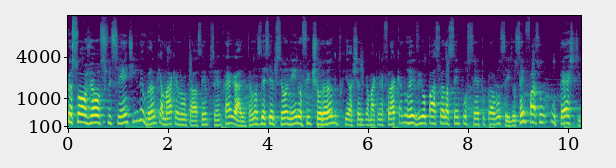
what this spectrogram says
Pessoal, já é o suficiente e lembrando que a máquina não está 100% carregada, então não se decepcione nem, não fique chorando porque achando que a máquina é fraca, no review eu passo ela 100% para vocês. Eu sempre faço o teste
